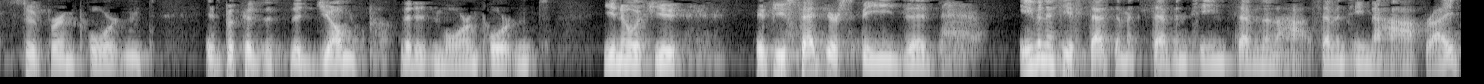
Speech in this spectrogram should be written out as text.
super important is because it's the jump that is more important. You know, if you, if you set your speeds at, even if you set them at 17, seven and a half, 17 and a half, right?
